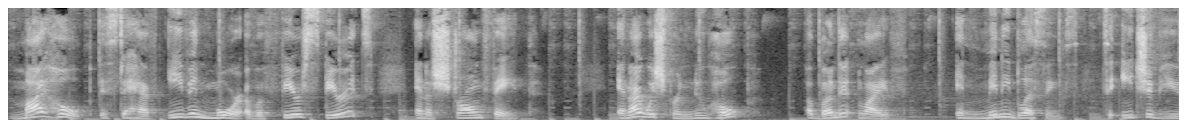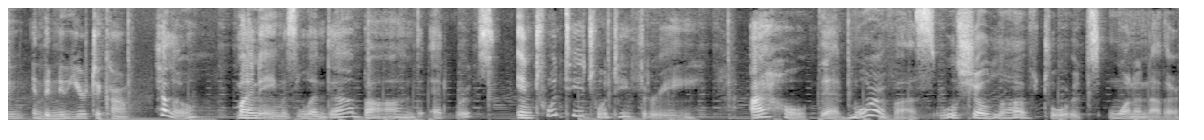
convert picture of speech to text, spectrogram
My hope is to have even more of a fierce spirit and a strong faith. And I wish for new hope, abundant life, and many blessings to each of you in the new year to come. Hello, my name is Linda Bond Edwards. In 2023, I hope that more of us will show love towards one another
